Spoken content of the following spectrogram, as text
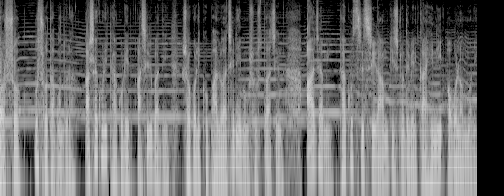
দর্শক ও শ্রোতা বন্ধুরা, আশা করি ঠাকুরের আশীর্বাদে সকলে খুব ভালো আছেন এবং সুস্থ আছেন। আজ আমি ঠাকুর শ্রী শ্রী রামকৃষ্ণদেবের কাহিনী অবলম্বনে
